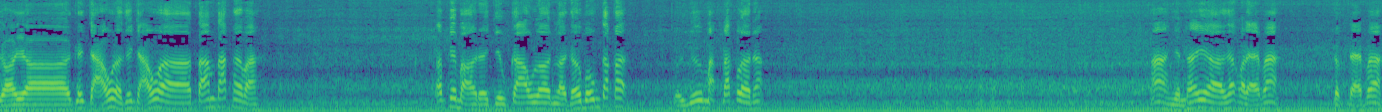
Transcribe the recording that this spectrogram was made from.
Rồi ờ, cái chảo là cái chảo ờ, 8 tắc các bạn đắp cái bờ này chiều cao lên là cỡ 4 tắc á. Rồi dưới mặt đất lên á. À, nhìn thấy ờ, rất là đẹp ha. Cực đẹp ha.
